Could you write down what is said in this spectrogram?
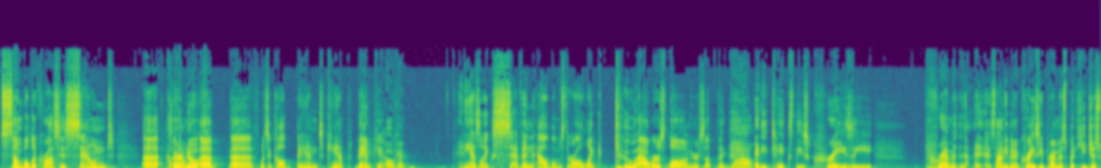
stumbled across his sound, uh, or no, uh, uh, what's it called? Bandcamp, Bandcamp okay. and he has like seven albums. They're all like two hours long or something. Wow. And he takes these crazy premise. It's not even a crazy premise, but he just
